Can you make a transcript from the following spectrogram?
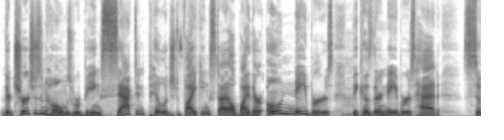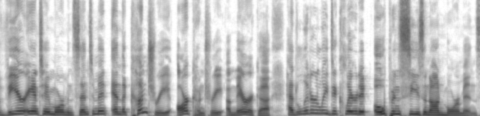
Their churches and homes were being sacked and pillaged Viking style by their own neighbors because their neighbors had severe anti Mormon sentiment, and the country, our country, America, had literally declared it open season on Mormons,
